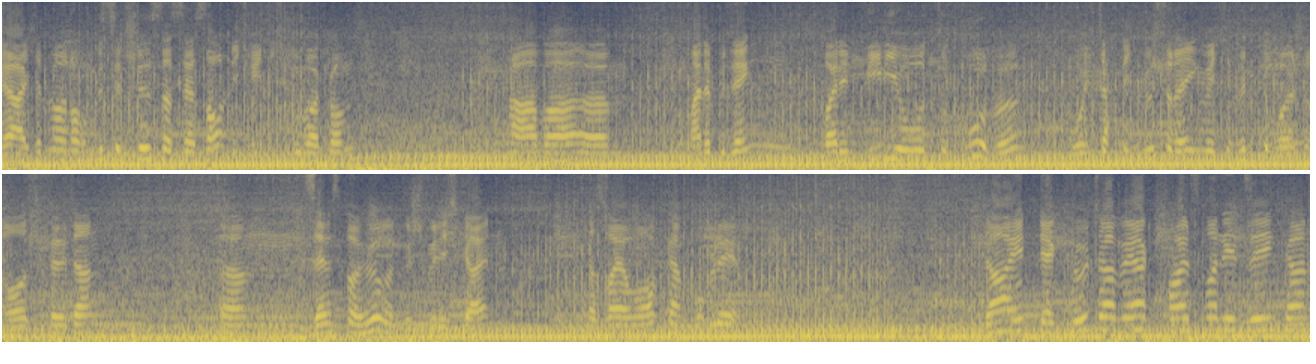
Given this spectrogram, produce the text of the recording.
Ja, ich habe immer noch ein bisschen Schiss, dass der Sound nicht richtig rüberkommt. Aber ähm, meine Bedenken bei dem Video zur Kurve, wo ich dachte, ich müsste da irgendwelche Windgeräusche rausfiltern, ähm, selbst bei höheren Geschwindigkeiten, das war ja überhaupt kein Problem. Da hinten der Köterberg, falls man den sehen kann.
